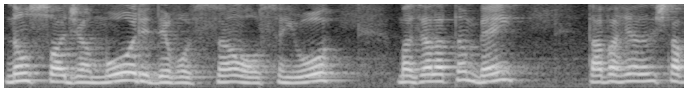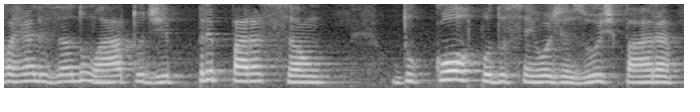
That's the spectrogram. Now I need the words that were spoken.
não só de amor e devoção ao Senhor, mas ela também estava, estava realizando um ato de preparação do corpo do Senhor Jesus para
